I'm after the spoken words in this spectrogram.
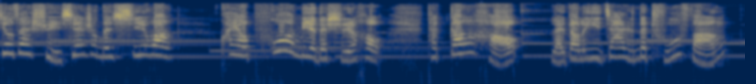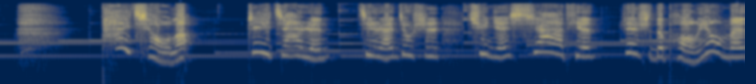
就在水先生的希望。快要破灭的时候，他刚好来到了一家人的厨房。太巧了，这家人竟然就是去年夏天认识的朋友们。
